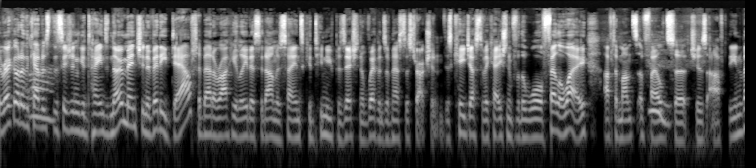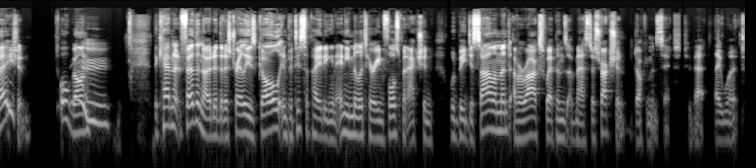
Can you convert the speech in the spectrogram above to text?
The record of the cabinet's Ah. decision contains no mention of any doubt about Iraqi leader Saddam Hussein's continued possession of weapons of mass destruction. This key justification for the war fell away after months of failed Hmm. searches after the invasion. All gone. Hmm. The cabinet further noted that Australia's goal in participating in any military enforcement action would be disarmament of Iraq's weapons of mass destruction. The document said. Too bad they weren't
